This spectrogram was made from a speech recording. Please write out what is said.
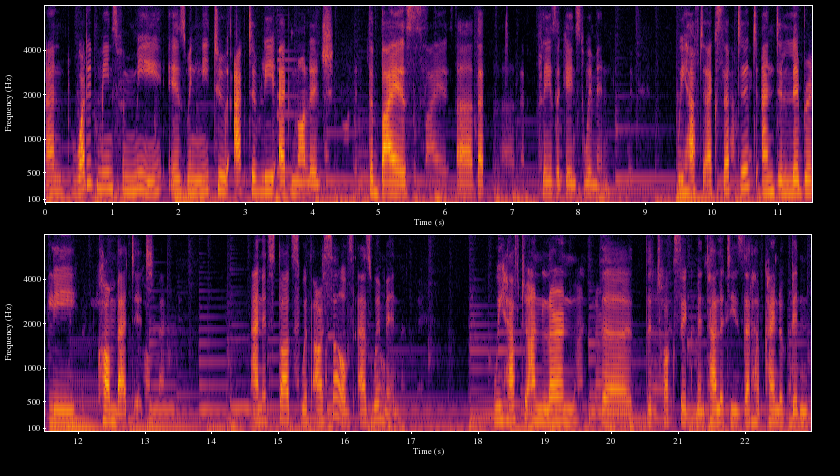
And what it means for me is we need to actively acknowledge the bias uh, that plays against women. We have to accept it and deliberately combat it. And it starts with ourselves as women. We have to unlearn the the toxic mentalities that have kind of been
